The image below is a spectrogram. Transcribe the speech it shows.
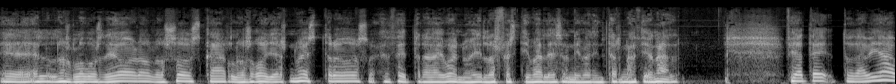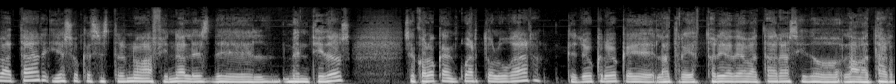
eh, los Globos de Oro, los Oscars, los Goyas nuestros, etcétera, y bueno, y los festivales a nivel internacional. Fíjate, todavía Avatar, y eso que se estrenó a finales del 22, se coloca en cuarto lugar, que yo creo que la trayectoria de Avatar ha sido, la Avatar,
